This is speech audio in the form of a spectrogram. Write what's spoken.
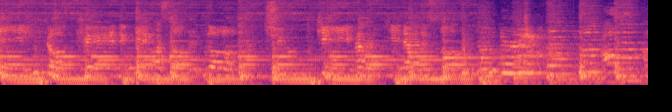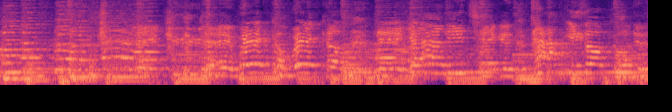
이렇게 늦게 왔어? 너 죽기만 기다렸어? 그래 그래 웰컴 웰컴 내가 네 책은 다 읽었거든.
